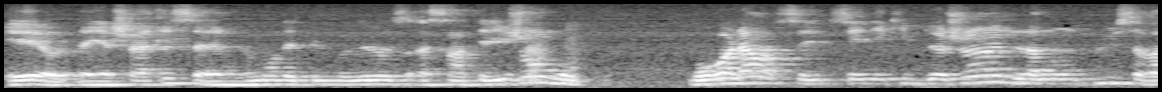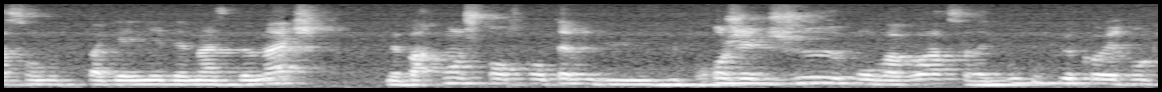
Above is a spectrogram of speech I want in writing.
Et euh, Tayasha Harris, elle a vraiment d'être une meneuse assez intelligente. Donc, bon, voilà, c'est une équipe de jeunes. Là non plus, ça va sans doute pas gagner des masses de matchs. Mais par contre, je pense qu'en termes du, du, projet de jeu qu'on va voir, ça va être beaucoup plus cohérent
